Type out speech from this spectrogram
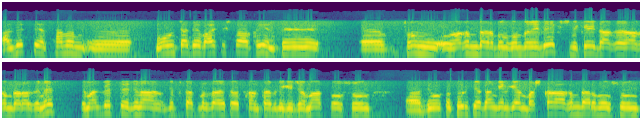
Албетте санын моунча деп айтыш дагы кыйын. Себеби чоң агымдар болгондой эле кичинекей дагы агымдар аз эмес. Эми албетте жана депутат мырза айтып аткан таблиги жамаат болсун же болбосо түркиядан келген башка агымдар болсун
